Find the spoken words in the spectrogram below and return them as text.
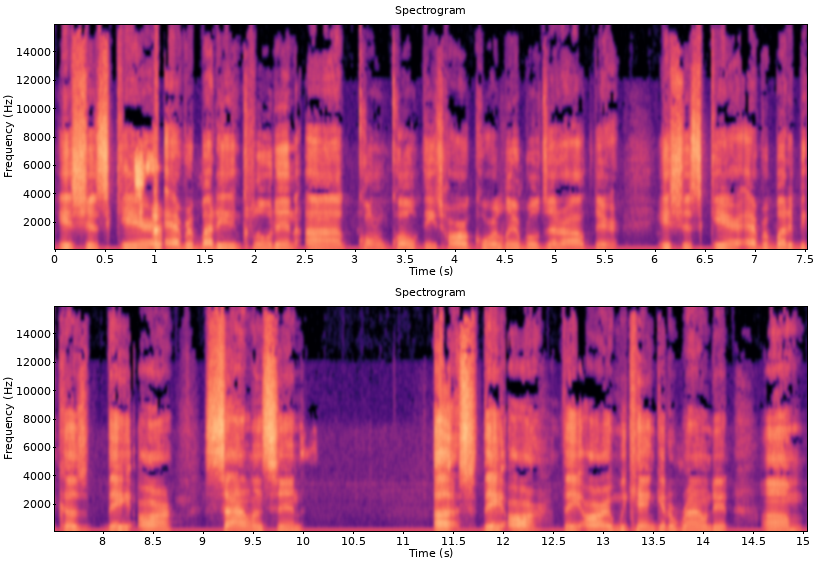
It should scare everybody, including uh, quote unquote these hardcore liberals that are out there. It should scare everybody because they are silencing us. They are. They are, and we can't get around it. Um,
